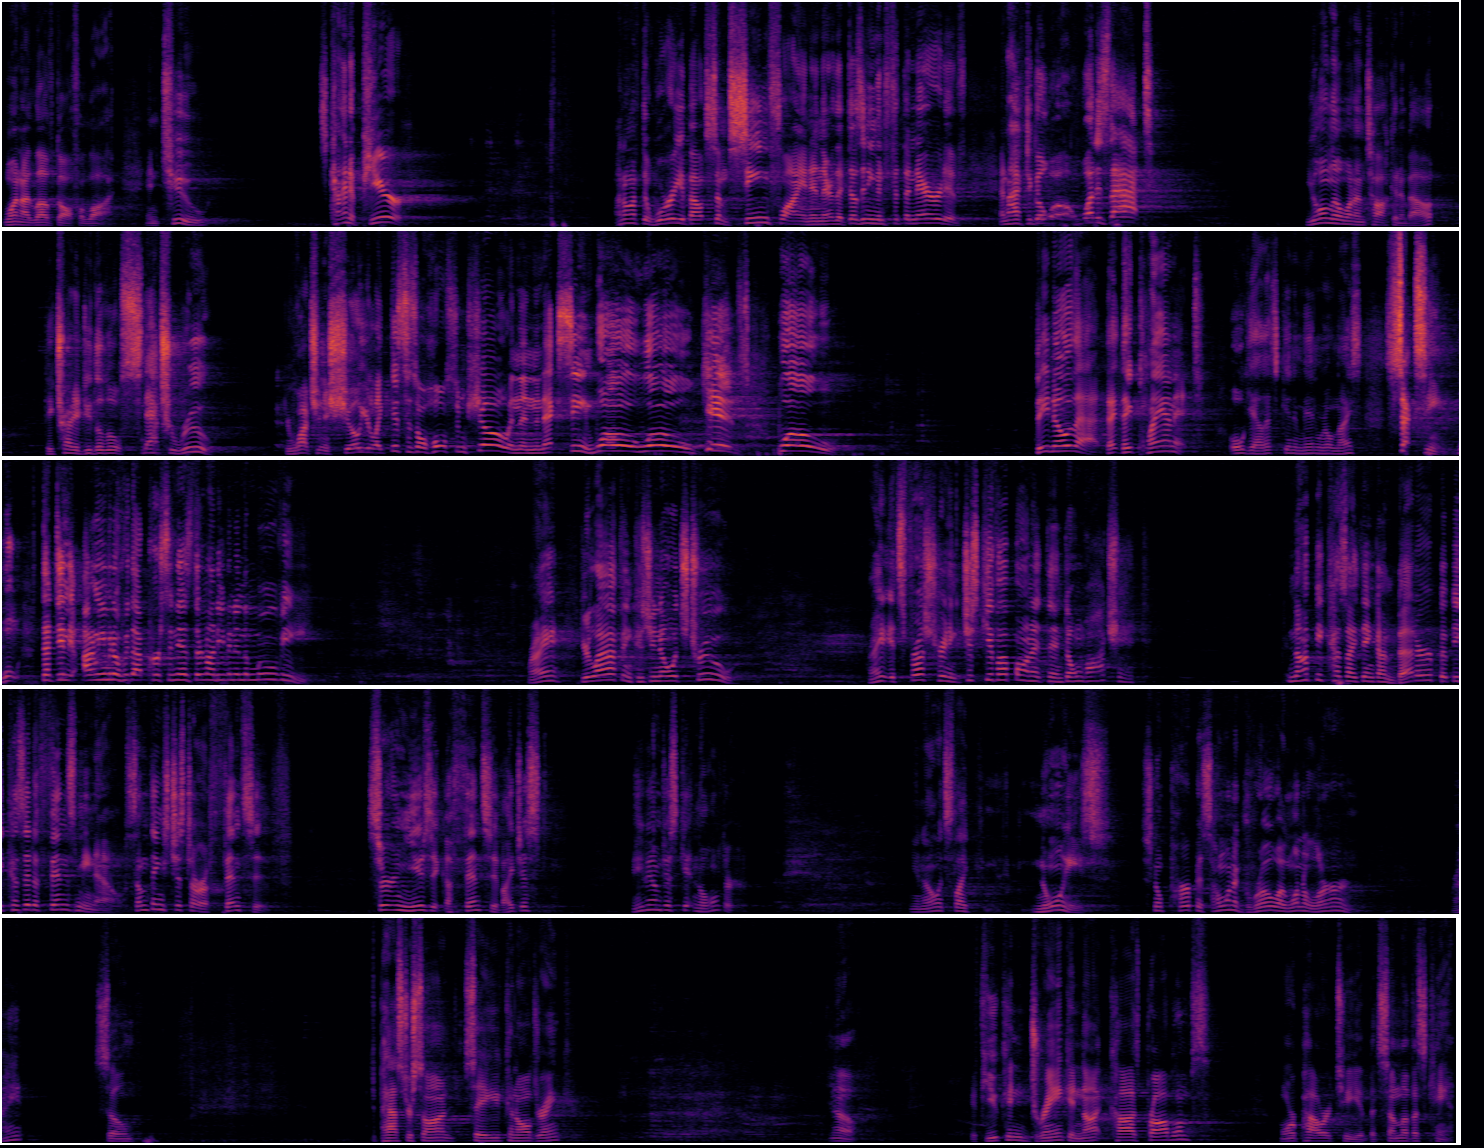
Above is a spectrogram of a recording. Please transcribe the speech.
One, I love golf a lot. And two, it's kind of pure. I don't have to worry about some scene flying in there that doesn't even fit the narrative. And I have to go, oh, what is that? You all know what I'm talking about. They try to do the little snatcheroo. You're watching a show, you're like, this is a wholesome show. And then the next scene, whoa, whoa, kids, whoa. They know that. They plan it. Oh, yeah, let's get him in real nice. Sex scene. Whoa, that didn't, I don't even know who that person is. They're not even in the movie right? You're laughing because you know it's true, right? It's frustrating. Just give up on it then. Don't watch it. Not because I think I'm better, but because it offends me now. Some things just are offensive. Certain music, offensive. I just, maybe I'm just getting older. You know, it's like noise. There's no purpose. I want to grow. I want to learn, right? So, did Pastor Son say you can all drink? No. If you can drink and not cause problems, more power to you, but some of us can't.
